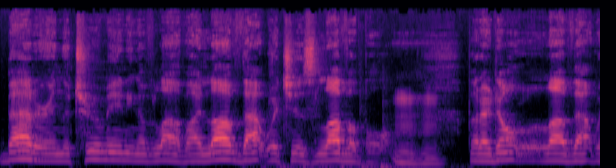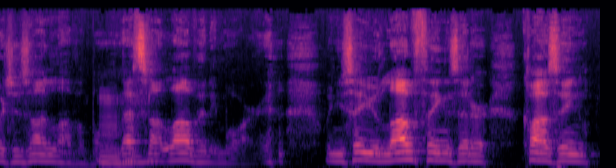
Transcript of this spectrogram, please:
better in the true meaning of love. I love that which is lovable, mm-hmm. but I don't love that which is unlovable. Mm-hmm. That's not love anymore. when you say you love things that are causing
